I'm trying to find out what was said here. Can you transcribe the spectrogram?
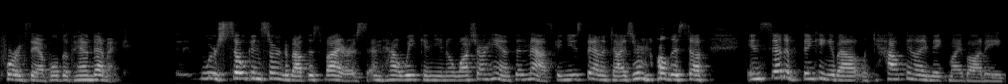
For example, the pandemic we're so concerned about this virus and how we can you know wash our hands and mask and use sanitizer and all this stuff instead of thinking about like how can i make my body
